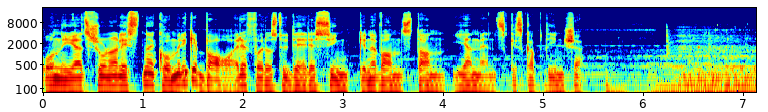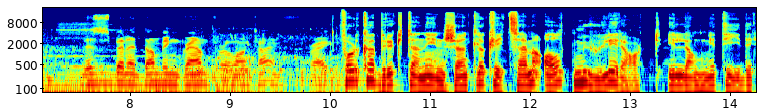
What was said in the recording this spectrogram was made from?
Og nyhetsjournalistene kommer ikke bare for å studere synkende vannstand i en menneskeskapt innsjø. Time. Folk har brukt denne innsjøen til å kvitte seg med alt mulig rart i lange tider.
